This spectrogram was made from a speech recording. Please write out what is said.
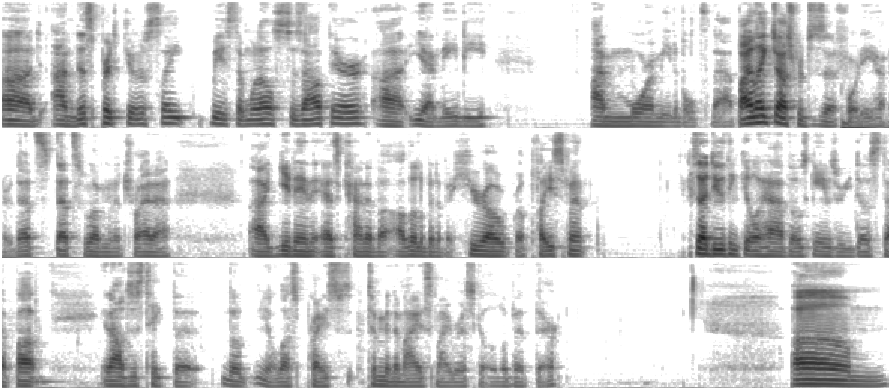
uh, on this particular slate, based on what else is out there, uh, yeah, maybe I'm more amenable to that. But I like Josh Richardson at 4800. That's that's what I'm going to try to uh, get in as kind of a, a, little bit of a Herro replacement because I do think he'll have those games where he does step up, and I'll just take the the you know less price to minimize my risk a little bit there. Um,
